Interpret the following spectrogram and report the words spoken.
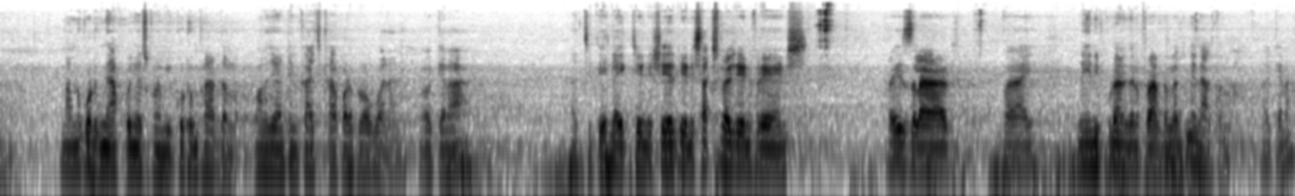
నన్ను కూడా జ్ఞాపకం చేసుకోండి మీ కుటుంబ ప్రార్థనలో మన కాచి కాపాడు ప్రభు అని ఓకేనా? నచ్చితే లైక్ చేయండి షేర్ చేయండి సబ్స్క్రైబ్ చేయండి ఫ్రెండ్స్. Praise lord. బాయ్. నేను ఇప్పుడు అనుదిన ప్రార్థనలోకి నేను వెళ్తున్నా. ఓకేనా?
